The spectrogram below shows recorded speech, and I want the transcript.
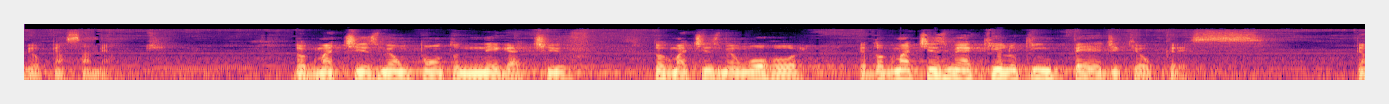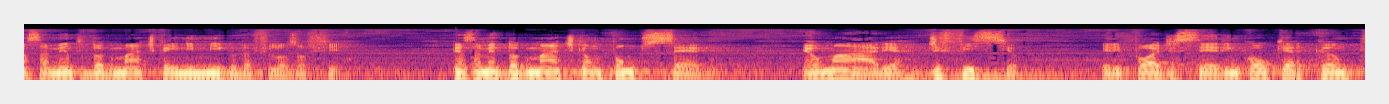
meu pensamento. Dogmatismo é um ponto negativo, dogmatismo é um horror, porque dogmatismo é aquilo que impede que eu cresça. Pensamento dogmático é inimigo da filosofia. Pensamento dogmático é um ponto cego, é uma área difícil. Ele pode ser em qualquer campo,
